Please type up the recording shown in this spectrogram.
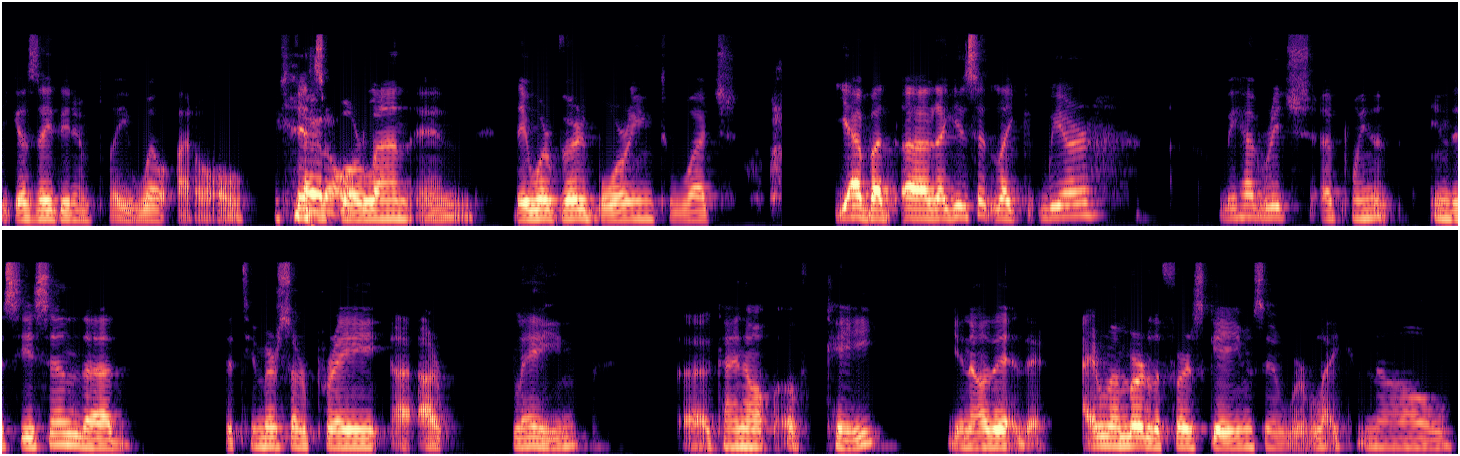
because they didn't play well at all against At all. Portland and they were very boring to watch. Yeah, but uh, like you said, like we are, we have reached a point in the season that the Timbers are play uh, are playing uh, kind of okay. You know, I remember the first games and we're like, no,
